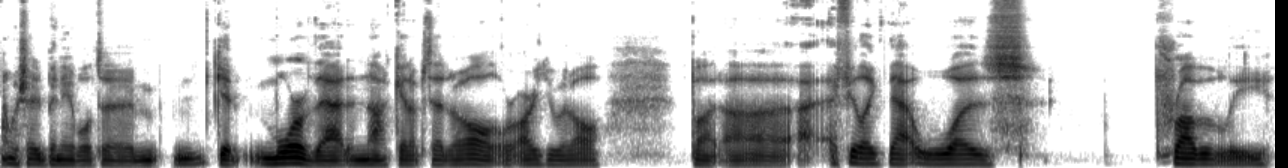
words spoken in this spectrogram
I wish I'd been able to get more of that and not get upset at all or argue at all. But uh, I feel like that was probably,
